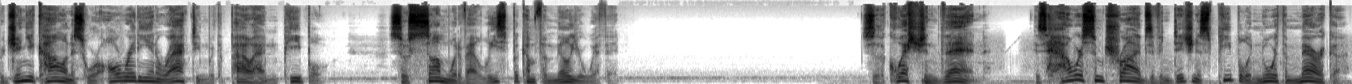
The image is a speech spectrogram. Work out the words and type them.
Virginia colonists were already interacting with the Powhatan people, so some would have at least become familiar with it. So the question then is how are some tribes of indigenous people in North America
